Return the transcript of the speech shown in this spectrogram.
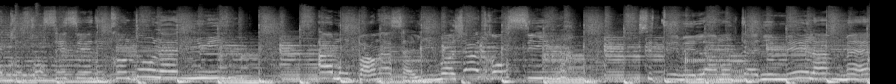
Être français, c'est des trains dans la nuit. À Montparnasse, à Limoges, à Drancy. C'est aimer la montagne, aimer la mer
